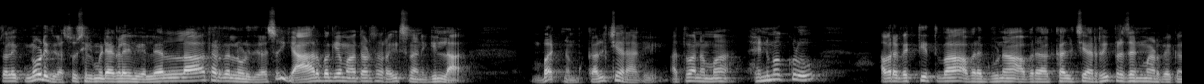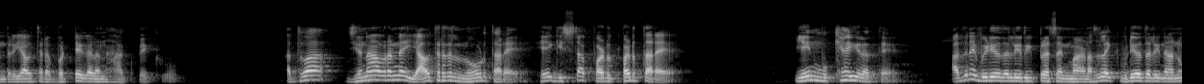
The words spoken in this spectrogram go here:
ಸೊ ಲೈಕ್ ನೋಡಿದ್ದೀರಾ? ಸೋಷಿಯಲ್ ಮೀಡಿಯಾಗಳಲ್ಲಿ ಎಲ್ಲೆಲ್ಲ ಥರದಲ್ಲಿ ನೋಡಿದ್ದೀರಾ? ಸೊ ಯಾರ ಬಗ್ಗೆ ಮಾತಾಡಿಸೋ ರೈಟ್ಸ್ ನನಗಿಲ್ಲ. ಬಟ್ ನಮ್ಮ ಕಲ್ಚರ್ ಆಗಲಿ, ಅಥವಾ ನಮ್ಮ ಹೆಣ್ಮಕ್ಳು ಅವರ ವ್ಯಕ್ತಿತ್ವ, ಅವರ ಗುಣ, ಅವರ ಕಲ್ಚರ್ ರೀಪ್ರೆಸೆಂಟ್ ಮಾಡಬೇಕಂದ್ರೆ ಯಾವ ಥರ ಬಟ್ಟೆಗಳನ್ನು ಹಾಕಬೇಕು? ಅಥವಾ ಜನ ಅವರನ್ನು ಯಾವ ಥರದಲ್ಲಿ ನೋಡ್ತಾರೆ, ಹೇಗೆ ಇಷ್ಟ ಪಡ್, ಪಡ್ತಾರೆ, ಏನು ಮುಖ್ಯ ಇರುತ್ತೆ, ಅದನ್ನೇ ವಿಡಿಯೋದಲ್ಲಿ ರೀಪ್ರೆಸೆಂಟ್ ಮಾಡೋಣ. ಲೈಕ್ ವಿಡಿಯೋದಲ್ಲಿ ನಾನು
